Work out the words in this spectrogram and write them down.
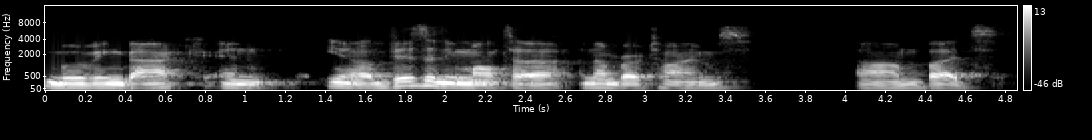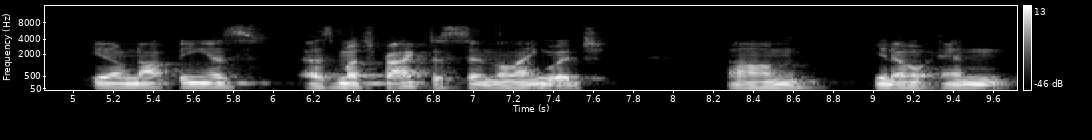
moving back and you know visiting Malta a number of times, um, but you know not being as as much practiced in the language. Um, you know, and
